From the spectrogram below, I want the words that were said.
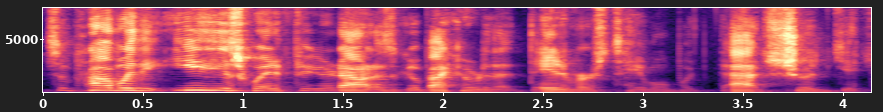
So probably the easiest way to figure it out is go back over to that Dataverse table, but that should get you.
